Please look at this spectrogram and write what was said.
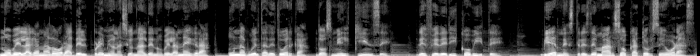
novela ganadora del Premio Nacional de Novela Negra Una Vuelta de Tuerca 2015, de Federico Vite. Viernes 3 de marzo, 14 horas.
